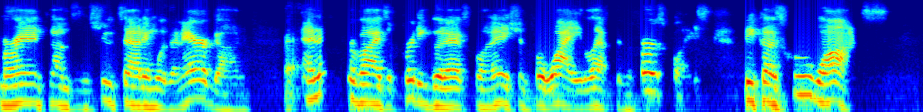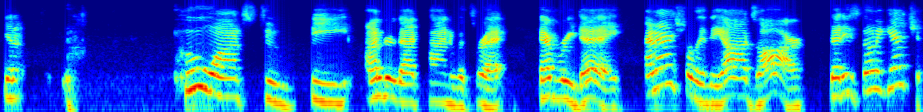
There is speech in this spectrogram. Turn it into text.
Moran comes and shoots at him with an air gun, Right. and it provides a pretty good explanation for why he left in the first place. Because who wants, you know, who wants to be under that kind of a threat every day? And actually, the odds are that he's going to get you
